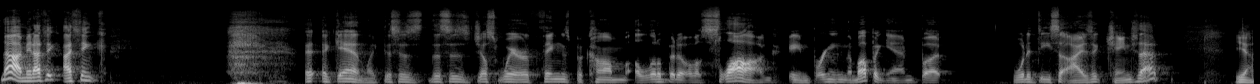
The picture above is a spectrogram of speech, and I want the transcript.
no, I mean, I think I think again, like this is this is just where things become a little bit of a slog in bringing them up again. But would Adisa Isaac change that? Yeah,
